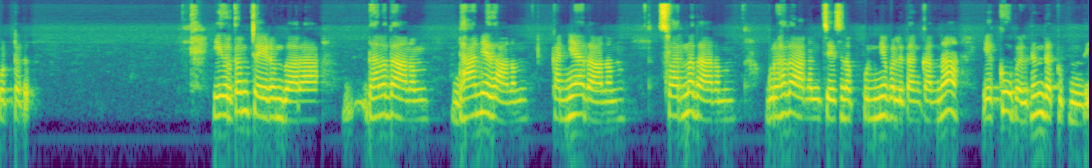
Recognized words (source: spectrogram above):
పుట్టదు. ఈ వ్రతం చేయడం ద్వారా ధనదానం ధాన్యదానం కన్యాదానం స్వర్ణదానం గృహదానం చేసిన పుణ్య ఫలితం కన్నా ఎక్కువ ఫలితం దక్కుతుంది.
